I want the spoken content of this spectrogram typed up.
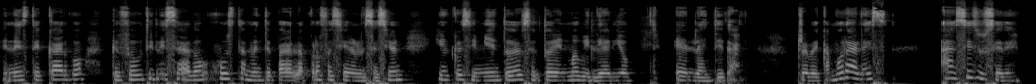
en este cargo que fue utilizado justamente para la profesionalización y el crecimiento del sector inmobiliario en la entidad. Rebeca Morales, así sucede.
